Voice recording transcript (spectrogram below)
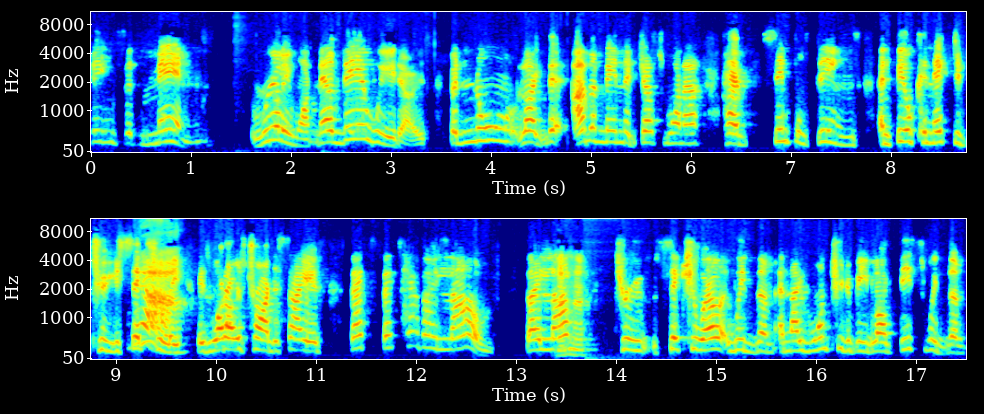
things that men really want. Now they're weirdos, but normal like the other men that just want to have simple things and feel connected to you sexually is what I was trying to say. Is that's that's how they love. They love Mhm. through sexuality with them, and they want you to be like this with them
